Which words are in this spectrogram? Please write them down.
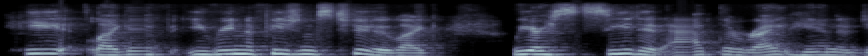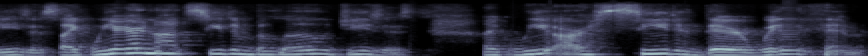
he like if you read in Ephesians 2, like we are seated at the right hand of Jesus. Like we are not seated below Jesus. Like we are seated there with him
